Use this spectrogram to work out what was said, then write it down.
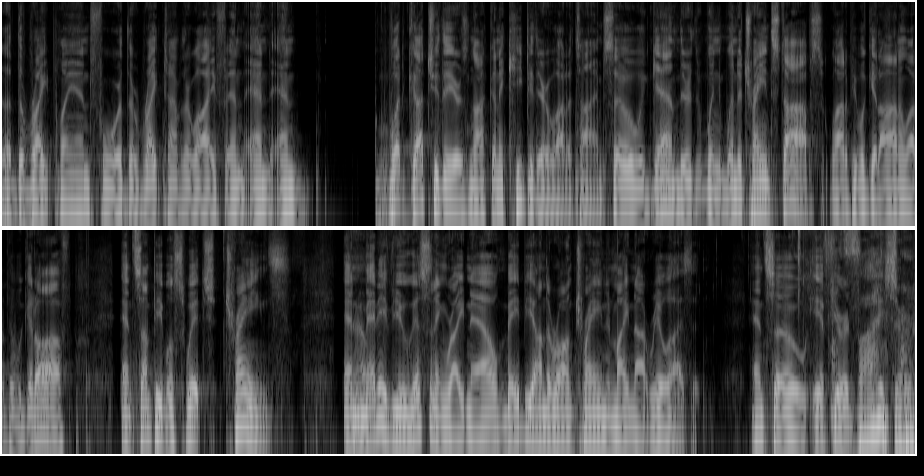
uh, the right plan for the right time of their life, and and and what got you there is not going to keep you there a lot of times. So again, there, when when the train stops, a lot of people get on, a lot of people get off, and some people switch trains. And yep. many of you listening right now may be on the wrong train and might not realize it. And so, if That's, your advisor,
